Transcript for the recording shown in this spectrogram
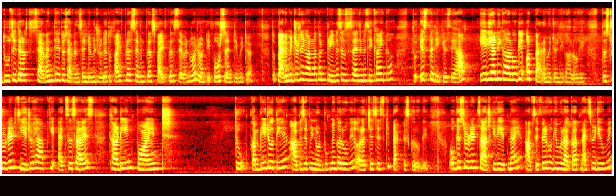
दूसरी तरफ़ सेवन थे तो सेवन सेंटीमीटर हो गया। तो five plus seven plus five plus seven वो ट्वेंटी फोर सेंटीमीटर तो पैरामीटर निकालना तो प्रीवियस एक्सरसाइज में सीखा ही था। तो इस तरीके से आप एरिया निकालोगे और पैरामीटर निकालोगे। तो स्टूडेंट्स ये जो है आपकी exercise thirteen point two complete होती है। आप इसे अपनी नोटबुक में करोगे और अच्छे से इसकी प्रैक्टिस करोगे। ओके स्टूडेंट्स आज के लिए इतना ही। आपसे फिर होगी मुलाकात नेक्स्ट वीडियो में।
